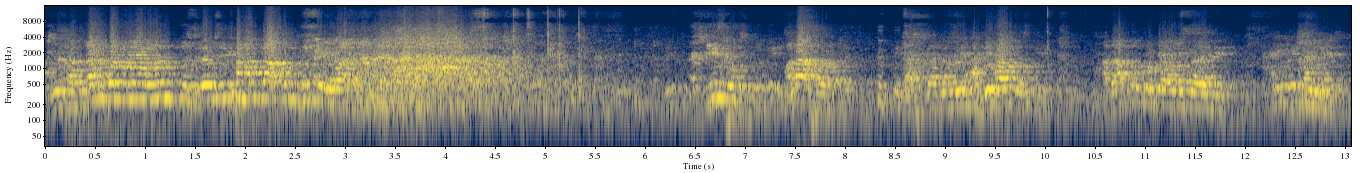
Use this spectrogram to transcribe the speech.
आणि मतदान पण नाही म्हणून दुसऱ्या दिवशी कामात आपण ही संस्कृती मला असं वाटतं. की राजकारणामध्ये अजिबात नसते हजार लोक कुठे आवाज करायचे. काही काही सांगायचे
